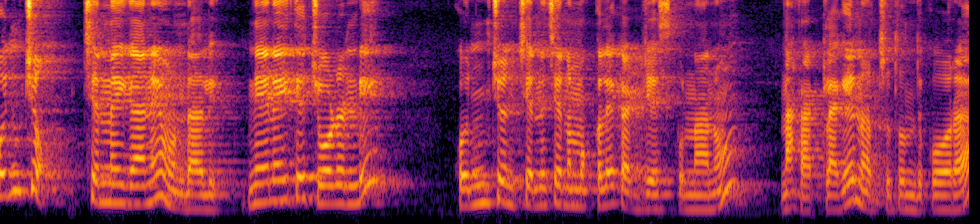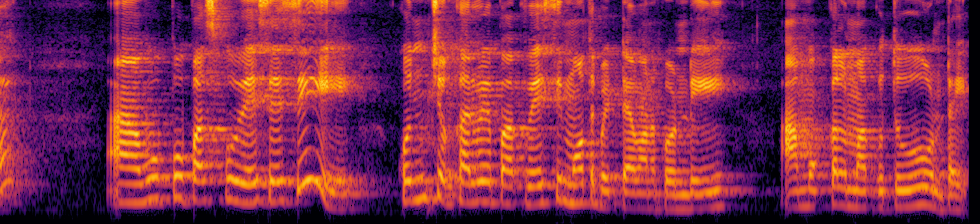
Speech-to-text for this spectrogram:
కొంచెం చిన్నవిగానే ఉండాలి. నేనైతే చూడండి కొంచెం చిన్న చిన్న ముక్కలే కట్ చేసుకున్నాను. నాకు అట్లాగే నచ్చుతుంది కూర. ఉప్పు పసుపు వేసేసి కొంచెం కరివేపాకు వేసి మూత పెట్టామనుకోండి ఆ ముక్కలు మగ్గుతూ ఉంటాయి.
